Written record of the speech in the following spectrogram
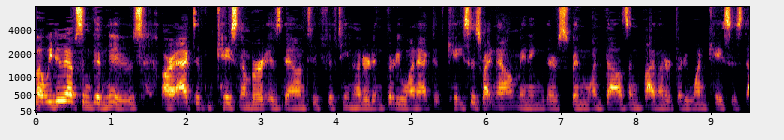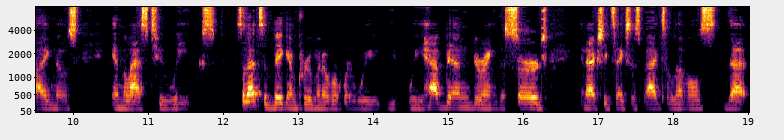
But we do have some good news. Our active case number is down to 1,531 active cases right now, meaning there's been 1,531 cases diagnosed in the last two weeks. So that's a big improvement over where we, we have been during the surge. It actually takes us back to levels that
